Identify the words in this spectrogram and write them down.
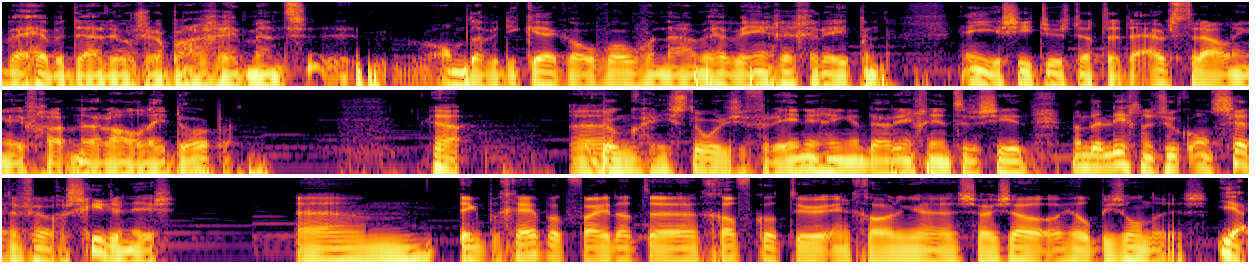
we hebben daar dus op een gegeven moment, uh, omdat we die kerkhoven overnamen, hebben we ingegrepen. En je ziet dus dat het de uitstraling heeft gehad naar allerlei dorpen. Ja. Um... Ook historische verenigingen daarin geïnteresseerd. Want er ligt natuurlijk ontzettend veel geschiedenis. Ehm, ik begreep ook van je dat de grafcultuur in Groningen sowieso heel bijzonder is. Ja,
